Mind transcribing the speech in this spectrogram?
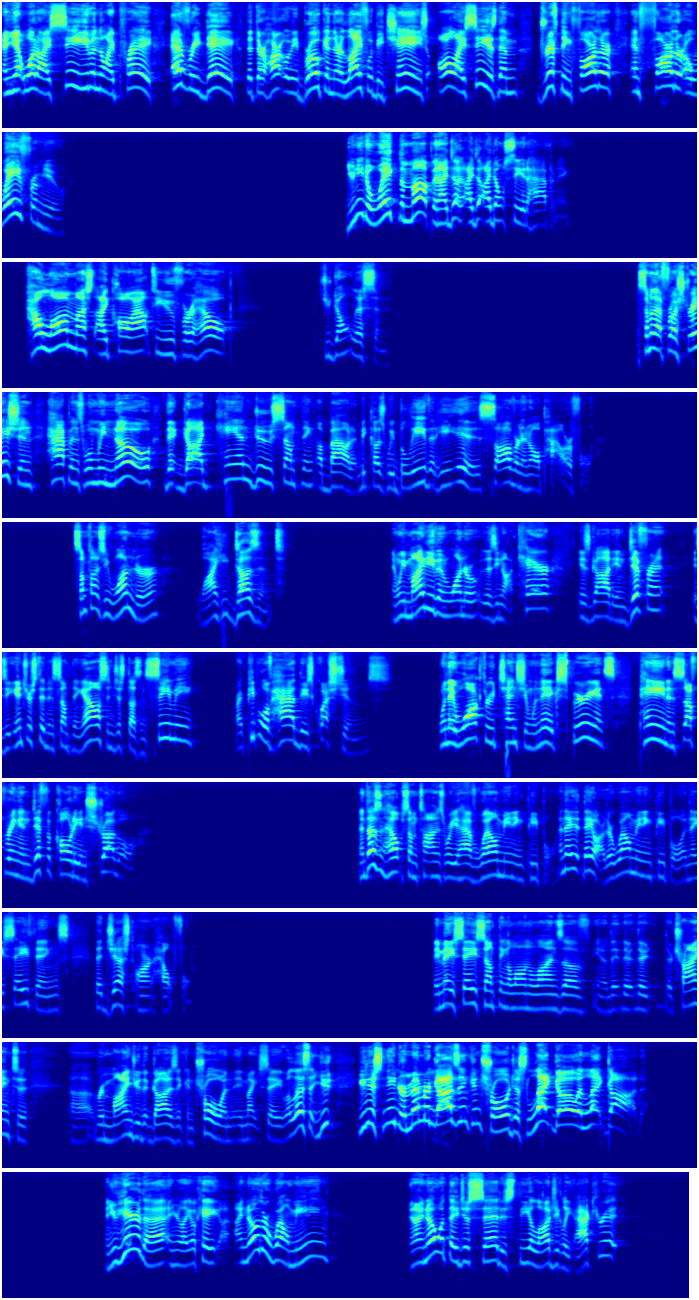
And yet, what I see, even though I pray every day that their heart would be broken, their life would be changed, all I see is them drifting farther and farther away from you. You need to wake them up, and I, do, I, I don't see it happening. How long must I call out to you for help? But you don't listen. Some of that frustration happens when we know that God can do something about it because we believe that He is sovereign and all powerful. Sometimes we wonder why He doesn't. And we might even wonder does He not care? Is God indifferent? Is He interested in something else and just doesn't see me? Right? People have had these questions. when they walk through tension, when they experience pain and suffering and difficulty and struggle. And it doesn't help sometimes where you have well meaning people, and they, they are, they're well meaning people, and they say things that just aren't helpful. They may say something along the lines of, you know, they, they're, they're, they're trying to uh, remind you that God is in control, and they might say, well, listen, you, you just need to remember God's in control, just let go and let God. And you hear that, and you're like, okay, I know they're well meaning, and I know what they just said is theologically accurate,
